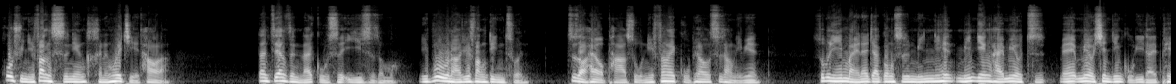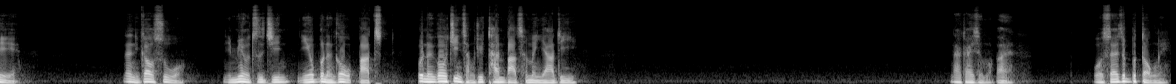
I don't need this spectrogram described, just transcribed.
或许你放十年可能会解套了。但这样子你来股市意义是什么？你不如拿去放定存，至少还有趴数。你放在股票市场里面，说不定你买那家公司，明天明年还没有值，没没有现金股利来配。那你告诉我，你没有资金，你又不能够把不能够进场去摊，把成本压低，那该怎么办？我实在是不懂哎，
